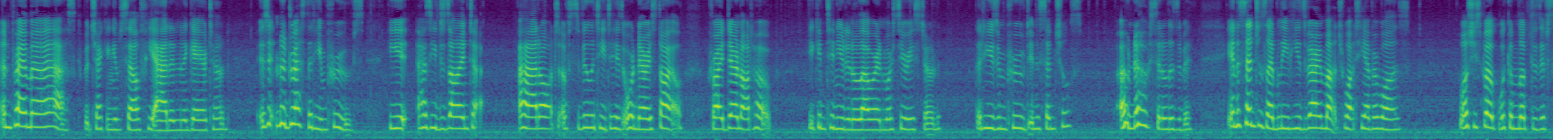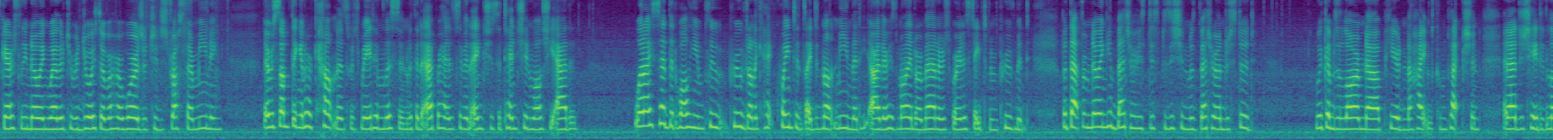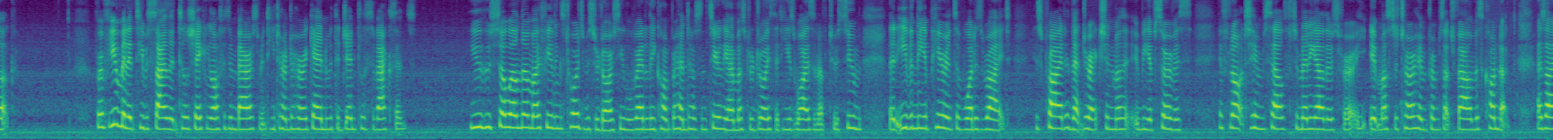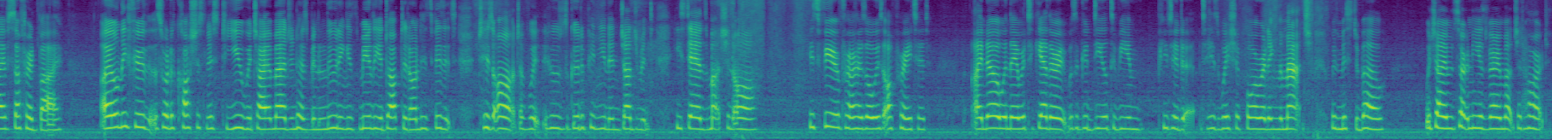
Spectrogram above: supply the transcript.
And pray may I ask, but checking himself, he added in a gayer tone, is it in address that he improves? He has he designed to add aught of civility to his ordinary style? For I dare not hope he continued in a lower and more serious tone, that he is improved in essentials? Oh, no, said Elizabeth. In essentials, I believe he is very much what he ever was. While she spoke, Wickham looked as if scarcely knowing whether to rejoice over her words or to distrust their meaning. There was something in her countenance which made him listen with an apprehensive and anxious attention while she added, When I said that while he improved on acquaintance, I did not mean that he, either his mind or manners were in a state of improvement, but that from knowing him better his disposition was better understood. Wickham's alarm now appeared in a heightened complexion and agitated look. For a few minutes he was silent, till shaking off his embarrassment he turned to her again with the gentlest of accents. You who so well know my feelings towards Mr. Darcy will readily comprehend how sincerely I must rejoice that he is wise enough to assume that even the appearance of what is right, his pride in that direction, may be of service, if not to himself, to many others, for it must deter him from such foul misconduct as I have suffered by. I only fear that the sort of cautiousness to you which I imagine has been alluding is merely adopted on his visits to his aunt, of which, whose good opinion and judgment he stands much in awe. His fear of her has always operated. I know when they were together it was a good deal to be imputed to his wish of forwarding the match with de Bourgh, which I am certain he is very much at heart.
